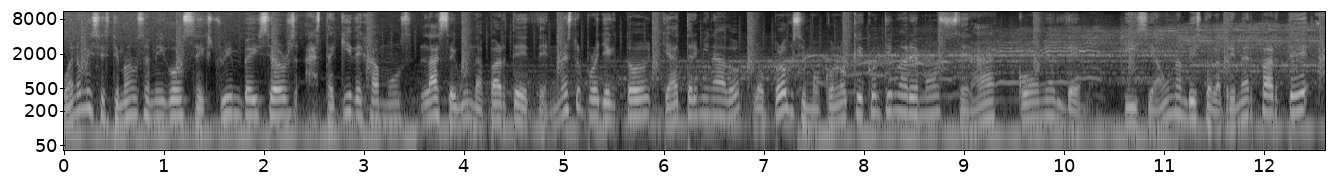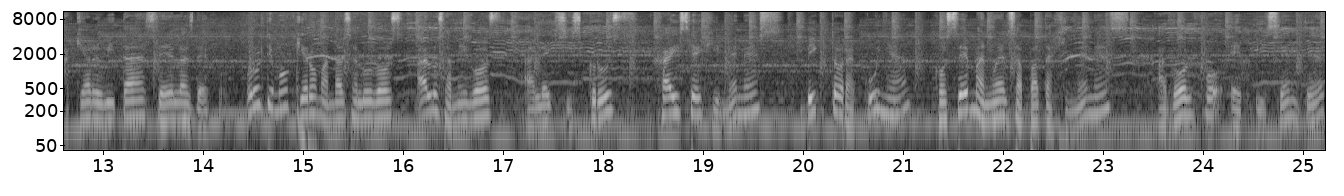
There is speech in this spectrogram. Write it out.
Bueno mis estimados amigos Extreme Basers, hasta aquí dejamos la segunda parte de nuestro proyecto ya terminado. Lo próximo con lo que continuaremos será con el demo. Y si aún no han visto la primera parte, aquí arribita se las dejo. Por último, quiero mandar saludos a los amigos Alexis Cruz, Jaise Jiménez, Víctor Acuña, José Manuel Zapata Jiménez, Adolfo Epicenter,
